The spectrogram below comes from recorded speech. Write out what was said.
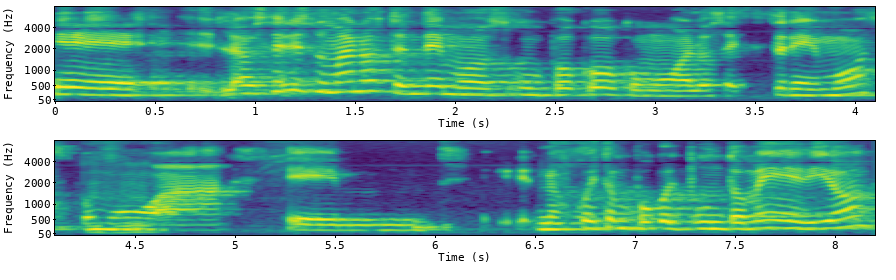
Eh, los seres humanos tendemos un poco como a los extremos, como a... Em, nos cuesta un poco el punto medio.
